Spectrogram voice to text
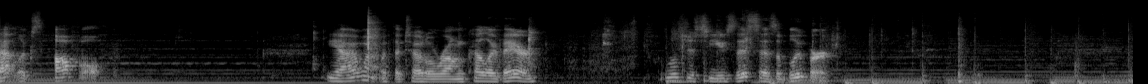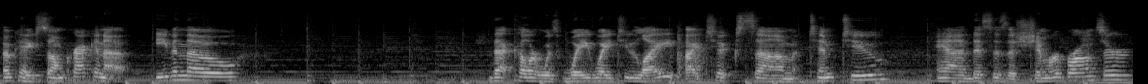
That looks awful. Yeah, I went with the total wrong color there. We'll just use this as a blooper. Okay, so I'm cracking up. Even though that color was way, way too light, I took some Temptu, and this is a shimmer bronzer,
